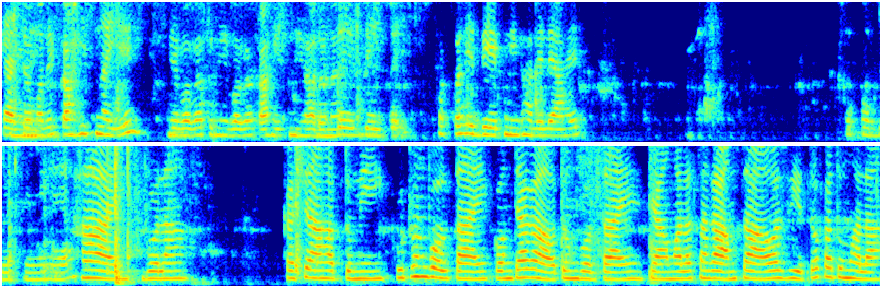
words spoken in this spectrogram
त्याच्यामध्ये काहीच नाहीये. हे बघा तुम्ही बघा काहीच निघालं नाही. फक्त हे देठ निघालेले आहेत. पद्धतीने हाय बोला. कसे आहात तुम्ही? कुठून बोलताय? कोणत्या गावातून बोलताय? ते आम्हाला सांगा आमचा आवाज येतो का तुम्हाला?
